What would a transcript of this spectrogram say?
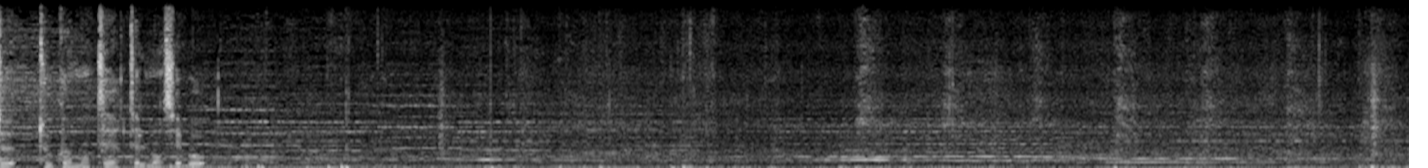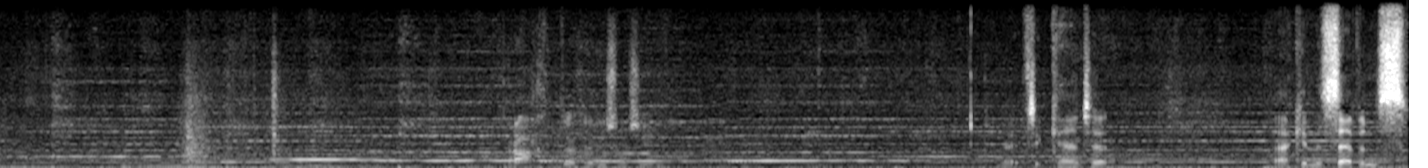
de tout commentaire tellement c'est beau. prachtige wisselserie. Electric counter back in the sevens.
